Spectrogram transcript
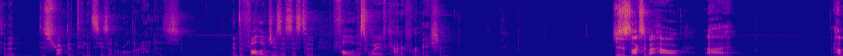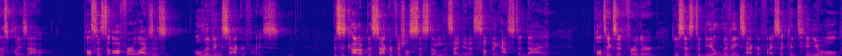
to the destructive tendencies of the world around us. And to follow Jesus is to follow this way of counterformation. Jesus talks about how, uh, how this plays out. Paul says to offer our lives as a living sacrifice. This is caught up this sacrificial system, this idea that something has to die. Paul takes it further and he says to be a living sacrifice, a continual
